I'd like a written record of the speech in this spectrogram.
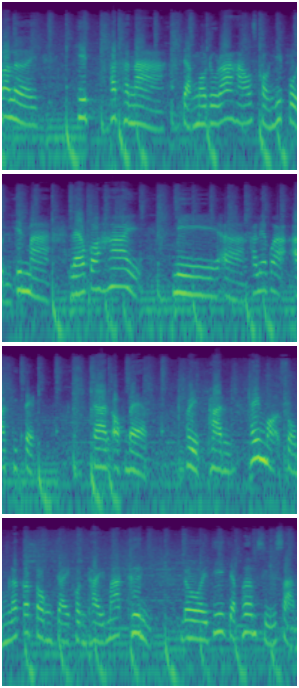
ก็เลยคิดพัฒนาจาก Modular House ของญี่ปุ่นขึ้นมา แล้วก็ให้มีเขาเรียกว่า Architect การออกแบบ ผลิตภัณฑ์ให้เหมาะสมและก็ตรงใจคนไทยมากขึ้น โดยที่จะเพิ่มสีสัน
